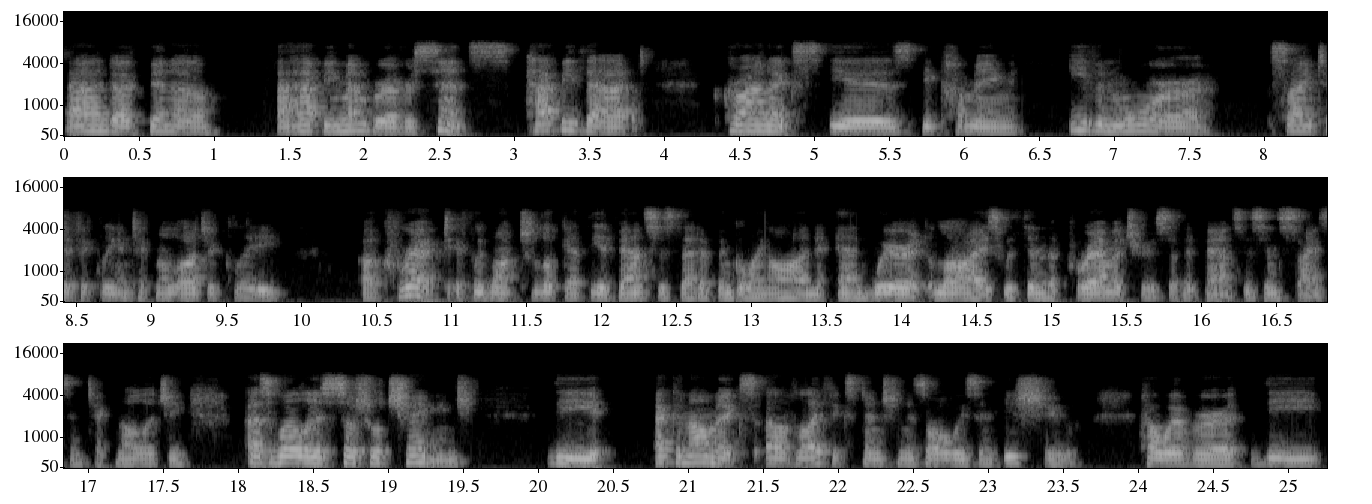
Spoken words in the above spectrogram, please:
and I've been a, a happy member ever since. Happy that cryonics is becoming even more scientifically and technologically uh, correct if we want to look at the advances that have been going on and where it lies within the parameters of advances in science and technology, as well as social change. The economics of life extension is always an issue. However, the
